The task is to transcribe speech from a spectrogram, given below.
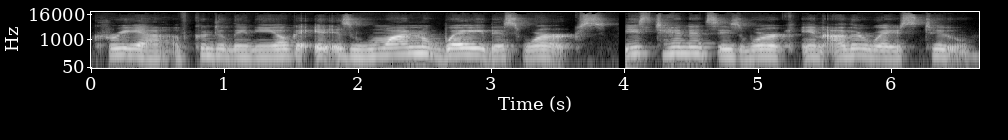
Kriya, of Kundalini Yoga. It is one way this works. These tendencies work in other ways too.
